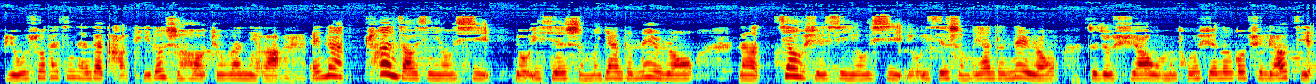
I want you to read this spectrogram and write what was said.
比如说，他经常在考题的时候就问你了，哎，那创造性游戏有一些什么样的内容？那教学性游戏有一些什么样的内容？这就需要我们同学能够去了解。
